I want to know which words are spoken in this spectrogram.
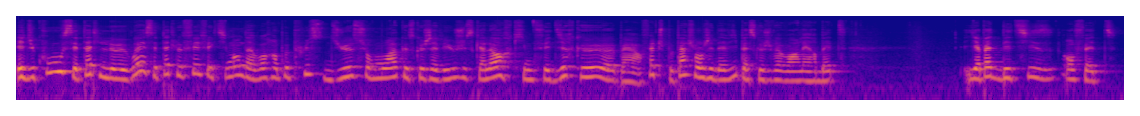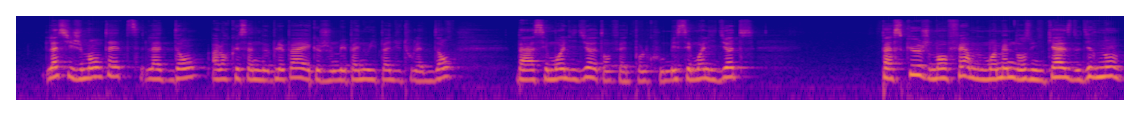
Et du coup, c'est peut-être le, ouais, c'est peut-être le fait effectivement d'avoir un peu plus Dieu sur moi que ce que j'avais eu jusqu'alors qui me fait dire que, euh, bah, en fait, je peux pas changer d'avis parce que je vais avoir l'air bête il n'y a pas de bêtises en fait. Là, si je m'entête là-dedans, alors que ça ne me plaît pas et que je ne m'épanouis pas du tout là-dedans, bah c'est moi l'idiote en fait pour le coup. Mais c'est moi l'idiote parce que je m'enferme moi-même dans une case de dire non,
